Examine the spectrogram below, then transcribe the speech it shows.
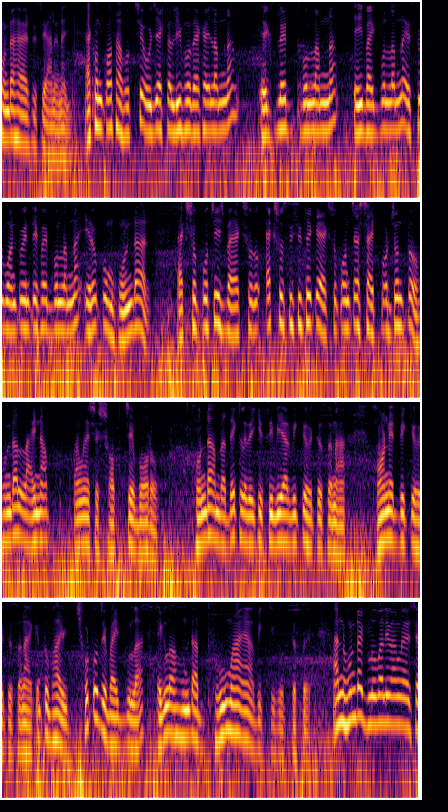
হোন্ডা হায়ার সিসি আনে নাই। এখন কথা হচ্ছে, ওই যে একটা লিভো দেখাইলাম না এক্স ব্লেড বললাম না, এই বাইক বললাম না এসপি ওয়ান টোয়েন্টি ফাইভ বললাম না, এরকম হোন্ডার একশো পঁচিশ বা একশো একশো সিসি থেকে একশো পঞ্চাশ ষাট পর্যন্ত হোন্ডার লাইন আপ বাংলাদেশের সবচেয়ে বড়। হোন্ডা আমরা দেখলে দেখি সিবিআর বিক্রি হইতেছে না হর্নেট বিক্রি হইতেছে না। কিন্তু ভাই, ছোট যে বাইকগুলা, এগুলো হন্ডা ধুমায়া বিক্রি করতেছে। অ্যান্ড হোন্ডা গ্লোবালি বাংলাদেশে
